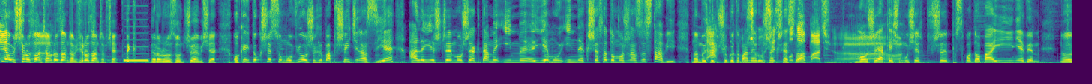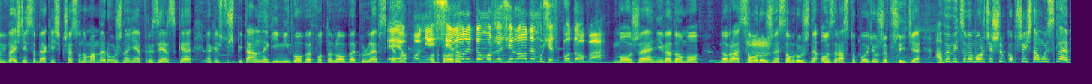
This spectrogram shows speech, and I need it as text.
nie. ja już się rozłączam, E. rozłączam się, rozłączam się, pyk, dobra, rozłączyłem się. Okej, to krzesło mówiło, że chyba przyjdzie nas zje, ale jeszcze może jak damy im, e, jemu inne krzesła, to może nas zostawi. Mamy tu Tak, przygotowane może mu różne się krzesła. Spodobać. Eee. Może jakieś mu się przy, spodoba i nie wiem, no weźmie sobie jakieś krzesło, no mamy różne, nie? Fryzjerskie, jakieś tu szpitalne, gamingowe, fotelowe, królewskie, no. on jest od koloru- zielony, to może zielony mu się spodoba. Może, nie wiadomo. Dobra, są różne, są różne. On zaraz tu powiedział, że przyjdzie. A wy widzowie możecie szybko przyjść na mój sklep.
